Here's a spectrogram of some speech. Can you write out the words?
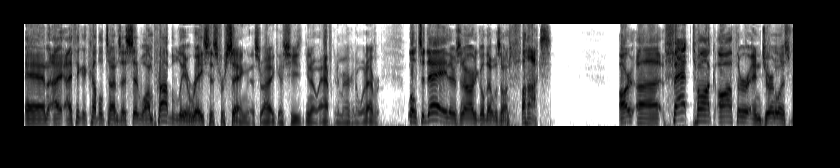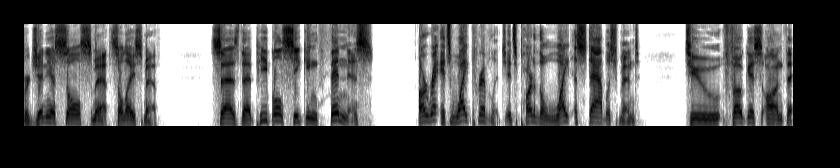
and I, I think a couple times I said, "Well, I'm probably a racist for saying this, right? Because she's you know African American or whatever." Well, today there's an article that was on Fox. Our uh, Fat Talk author and journalist Virginia Sole-Smith, Soleil Smith, says that people seeking thinness are ra- it's white privilege. It's part of the white establishment to focus on th-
